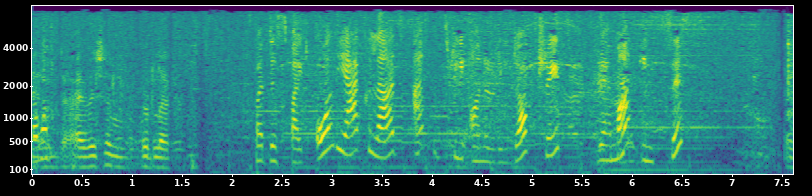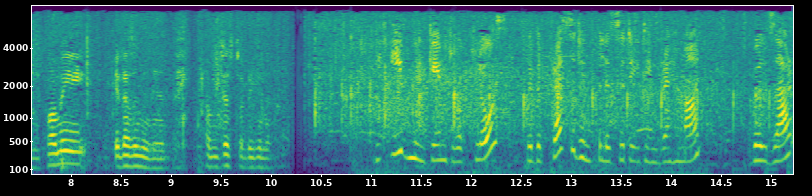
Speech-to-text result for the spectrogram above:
And I wish him good luck. But despite all the accolades and the three honorary doctorates, Rahman insists And for me, it doesn't mean anything. I'm just a beginner. the evening came to a close with the president felicitating Rahman, Gulzar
